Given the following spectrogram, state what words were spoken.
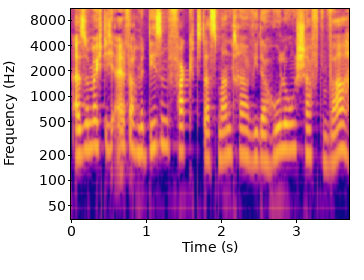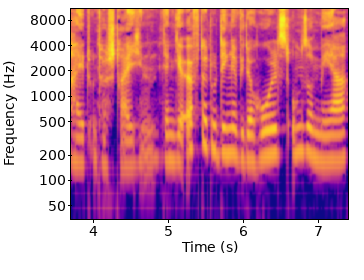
Also möchte ich einfach mit diesem Fakt das Mantra Wiederholung schafft Wahrheit unterstreichen. Denn je öfter du Dinge wiederholst, umso mehr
